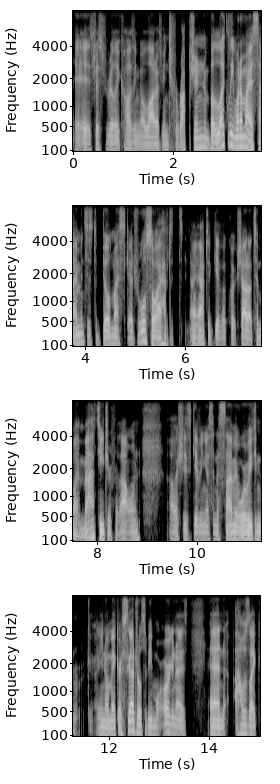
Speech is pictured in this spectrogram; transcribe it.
it's just really causing a lot of interruption. But luckily, one of my assignments is to build my schedule. So I have to, I have to give a quick shout out to my math teacher for that one uh, she's giving us an assignment where we can you know make our schedule to be more organized and i was like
